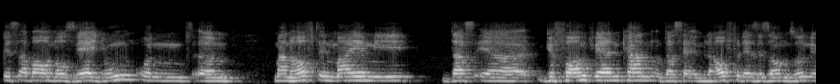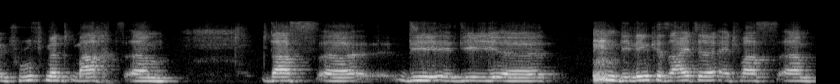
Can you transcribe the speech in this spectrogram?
ist aber auch noch sehr jung und ähm, man hofft in Miami, dass er geformt werden kann und dass er im Laufe der Saison so ein Improvement macht, ähm, dass äh, die, die, äh, die linke Seite etwas ähm,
